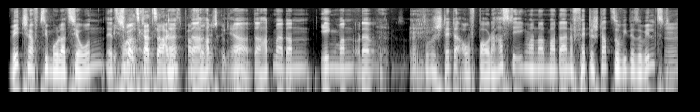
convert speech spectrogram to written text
Wirtschaftssimulationen. Jetzt Ich wollte es gerade sagen, Ne? das passt da halt hat, echt gut rein. Ja, da hat man dann irgendwann, oder so eine Städteaufbau, da hast du irgendwann halt mal deine fette Stadt, so wie du so willst. Mhm.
